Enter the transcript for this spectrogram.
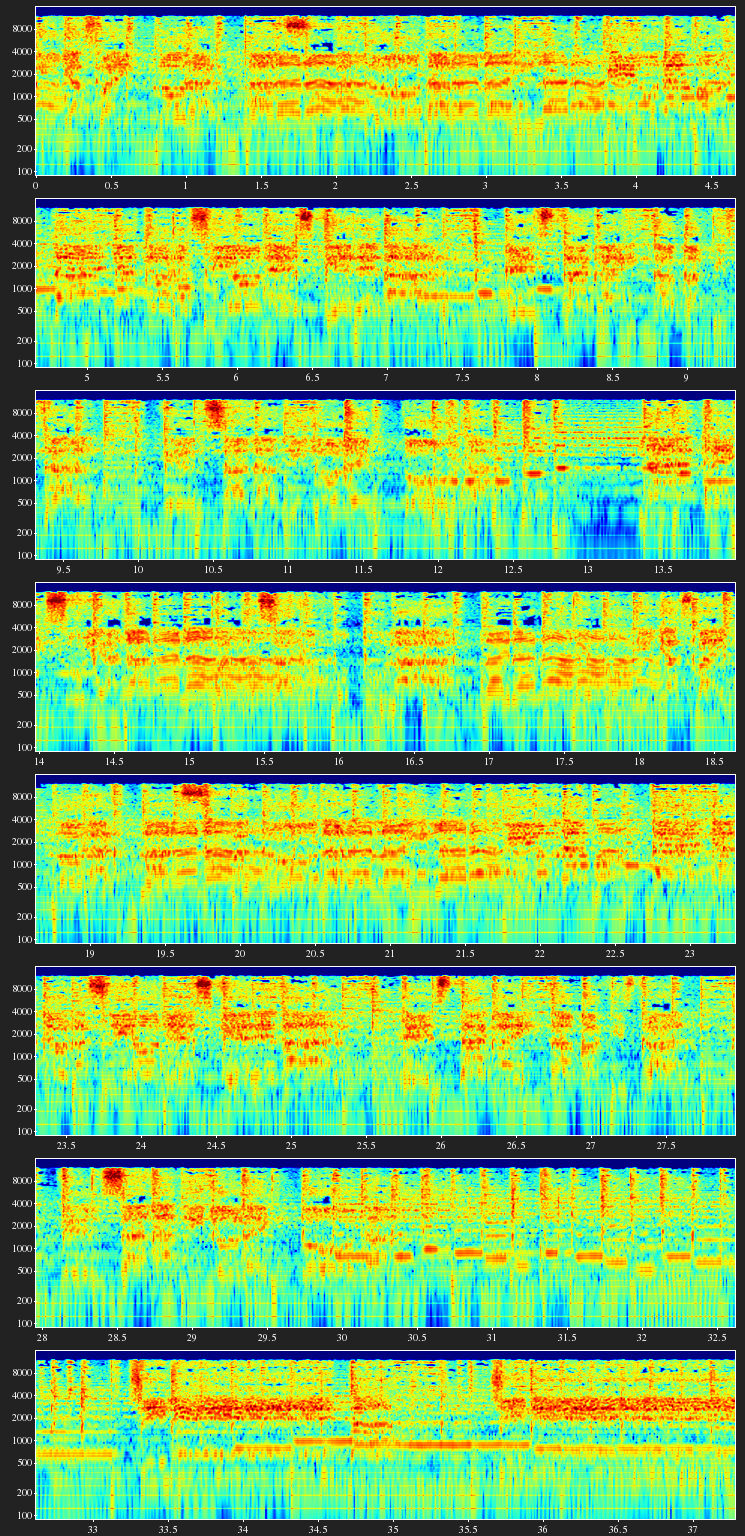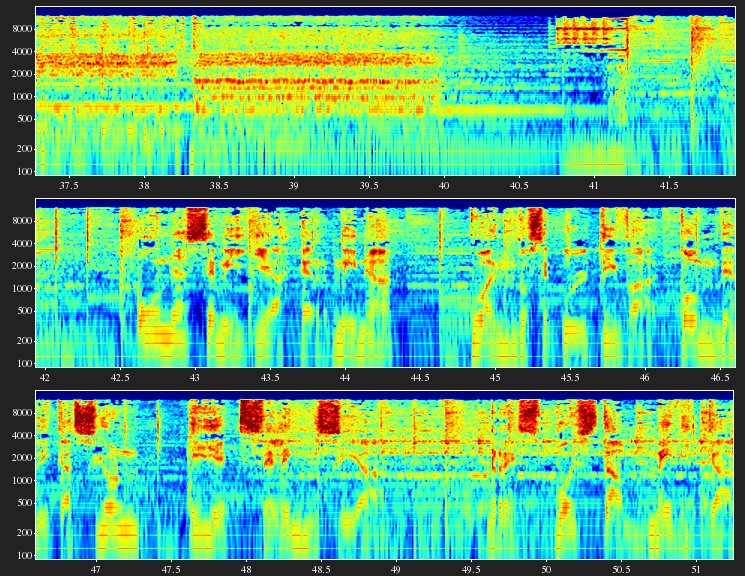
semilla germina cuando se cultiva con dedicación y excelencia. Respuesta médica.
